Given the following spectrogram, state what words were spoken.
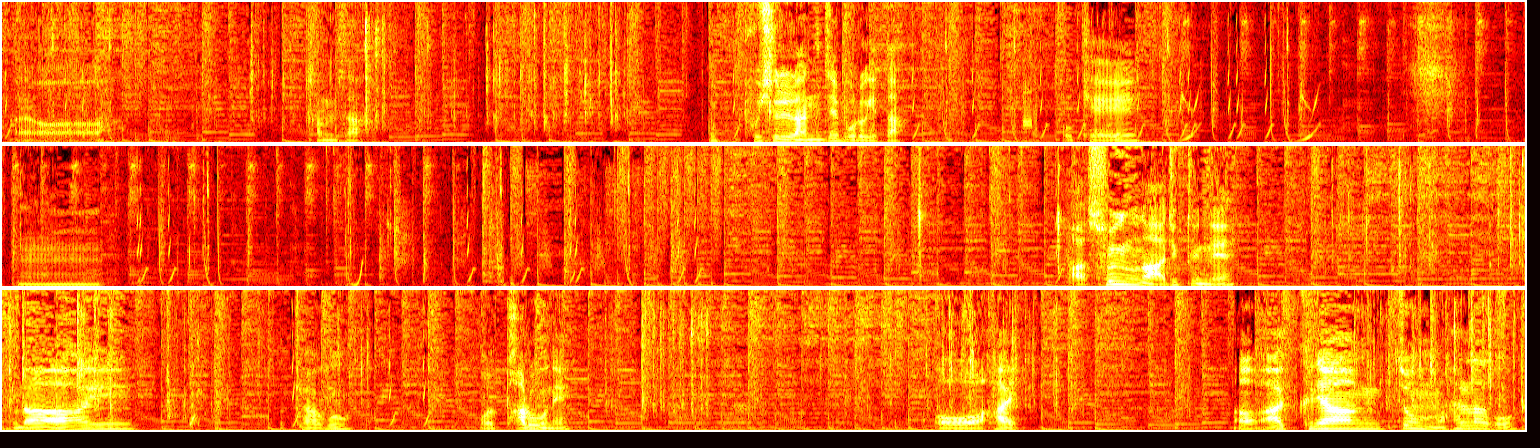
어, 감사. 보실란지 모르겠다. 오케이. 음, 아, 소영 누나 아직도 있네? 누나 하이 이렇게 하고. 어 바로 오네. 어 하이. 어 아 그냥 좀 할라고.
